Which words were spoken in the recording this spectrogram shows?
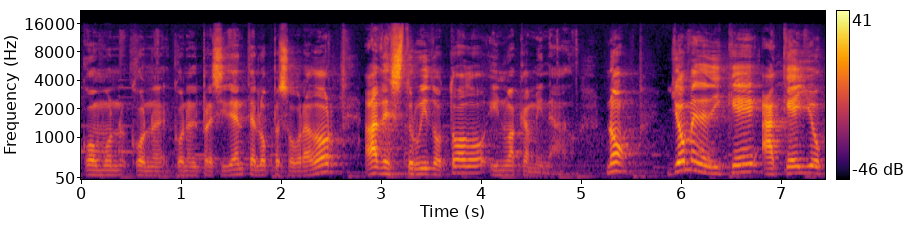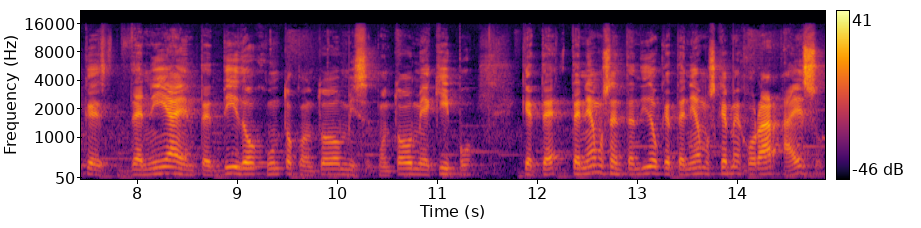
con, con el presidente López Obrador, ha destruido todo y no ha caminado. No, yo me dediqué a aquello que tenía entendido junto con todo, con todo mi equipo, que teníamos entendido que teníamos que mejorar a eso,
